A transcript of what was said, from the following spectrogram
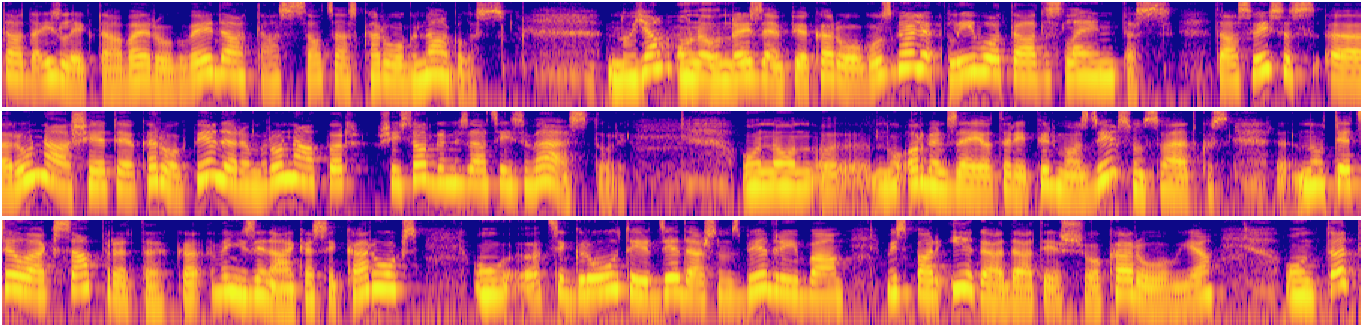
tādā izliektā vairoga veidā, tās saucās karoga naglas. Nu, ja, un, un reizēm pie karoga uzgaļa plīvo tādas lentas. Tās visas runā, šie karoga piedarumi runā par šīs organizācijas vēsturi. Un, un nu, organizējot arī pirmos dziesmu svētkus, nu, tie cilvēki saprata, ka viņi zināja, kas ir karoks un cik grūti ir dziedāšanas biedrībām vispār iegādāties šo karogu. Ja? Un tad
